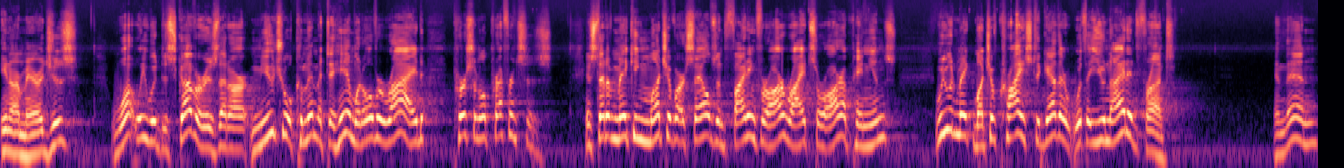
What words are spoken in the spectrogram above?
in our marriages, what we would discover is that our mutual commitment to Him would override personal preferences. Instead of making much of ourselves and fighting for our rights or our opinions, we would make much of Christ together with a united front. And then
